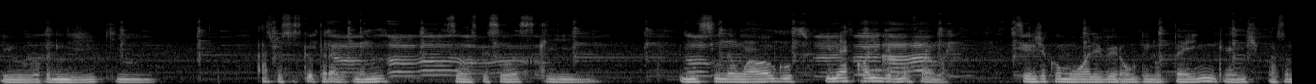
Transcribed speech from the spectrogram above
Eu aprendi que as pessoas que eu trago para mim são as pessoas que me ensinam algo e me acolhem de alguma forma. Seja como o Oliver ontem no trem, que a gente passou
